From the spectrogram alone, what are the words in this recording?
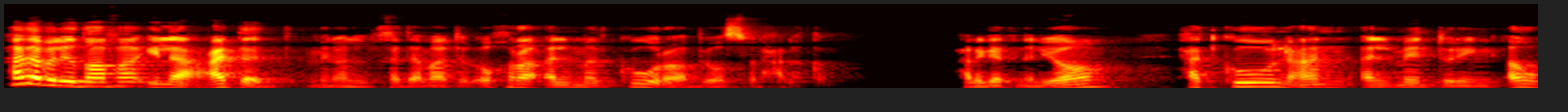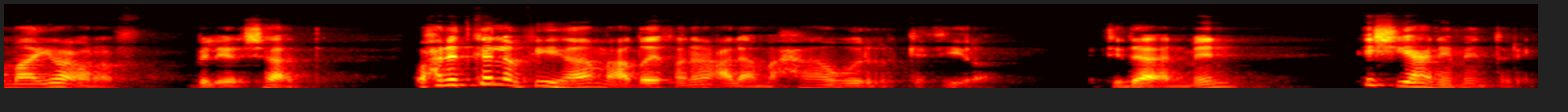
هذا بالإضافة إلى عدد من الخدمات الأخرى المذكورة بوصف الحلقة. حلقتنا اليوم حتكون عن ال mentoring أو ما يعرف بالإرشاد وحنتكلم فيها مع ضيفنا على محاور كثيرة ابتداء من إيش يعني mentoring؟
